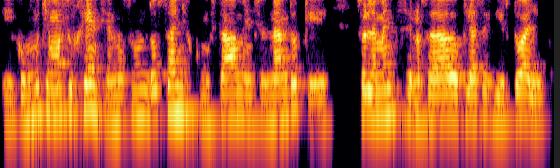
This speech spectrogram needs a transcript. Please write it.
eh, con mucha más urgencia. No son dos años, como estaba mencionando, que solamente se nos ha dado clases virtuales.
